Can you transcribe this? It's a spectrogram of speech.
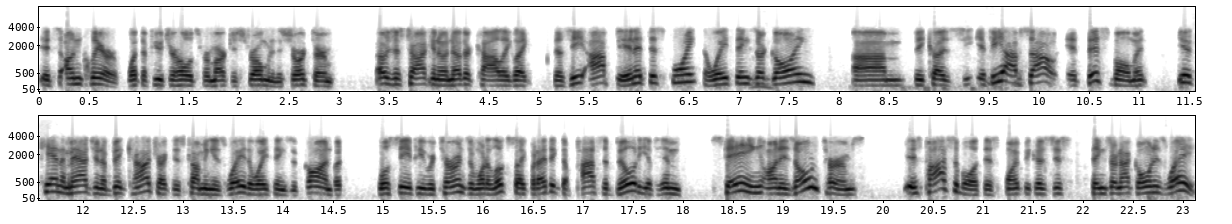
it's unclear what the future holds for Marcus Stroman in the short term. I was just talking to another colleague. Like, does he opt in at this point? The way things are going, um, because if he opts out at this moment, you can't imagine a big contract is coming his way the way things have gone. But we'll see if he returns and what it looks like. But I think the possibility of him staying on his own terms is possible at this point because just things are not going his way.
